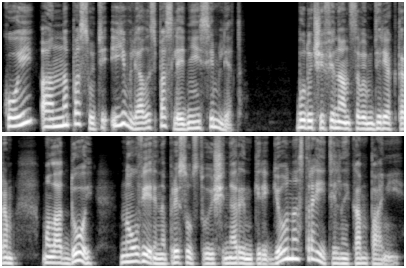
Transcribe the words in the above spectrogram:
Коей Анна, по сути, и являлась последние семь лет. Будучи финансовым директором молодой, но уверенно присутствующей на рынке региона строительной компании.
